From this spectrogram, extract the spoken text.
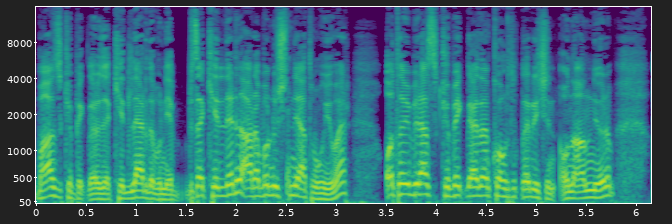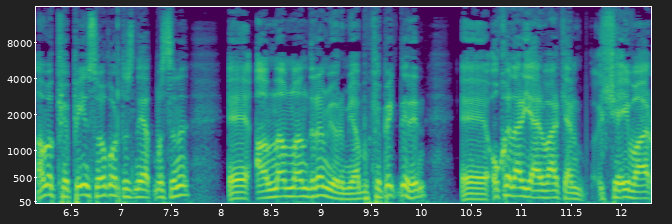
bazı köpekler özellikle kediler de bunu yapıyor. Mesela kedilerin arabanın üstünde yatma huyu var. O tabii biraz köpeklerden korktukları için onu anlıyorum. Ama köpeğin soğuk ortasında yatmasını e, anlamlandıramıyorum ya. Bu köpeklerin e, o kadar yer varken şey var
